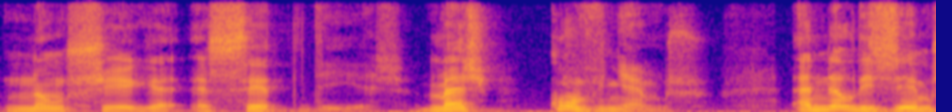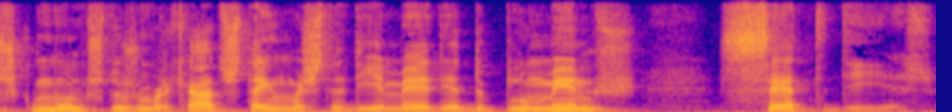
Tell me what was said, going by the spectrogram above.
não chega a sete dias. Mas, convenhamos, analisemos que muitos dos mercados têm uma estadia média de pelo menos sete dias.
